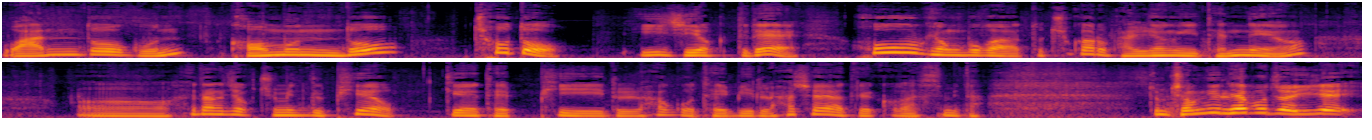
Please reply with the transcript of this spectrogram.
완도군, 거문도, 초도 이 지역들에 호우 경보가 또 추가로 발령이 됐네요. 어, 해당 지역 주민들 피해 없게 대피를 하고 대비를 하셔야 될 것 같습니다. 좀 정리를 해보죠. 이제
